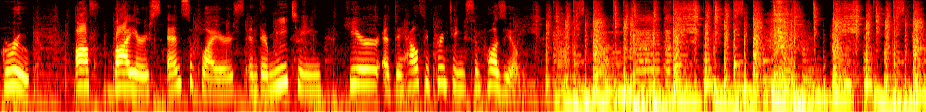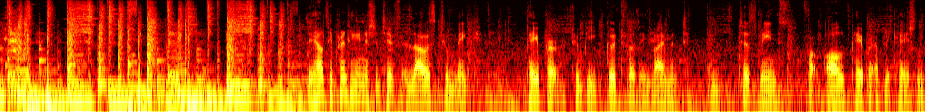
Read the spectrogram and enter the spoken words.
group of buyers and suppliers and they're meeting here at the Healthy Printing Symposium. The Healthy Printing Initiative allows to make paper to be good for the environment. This means for all paper applications,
